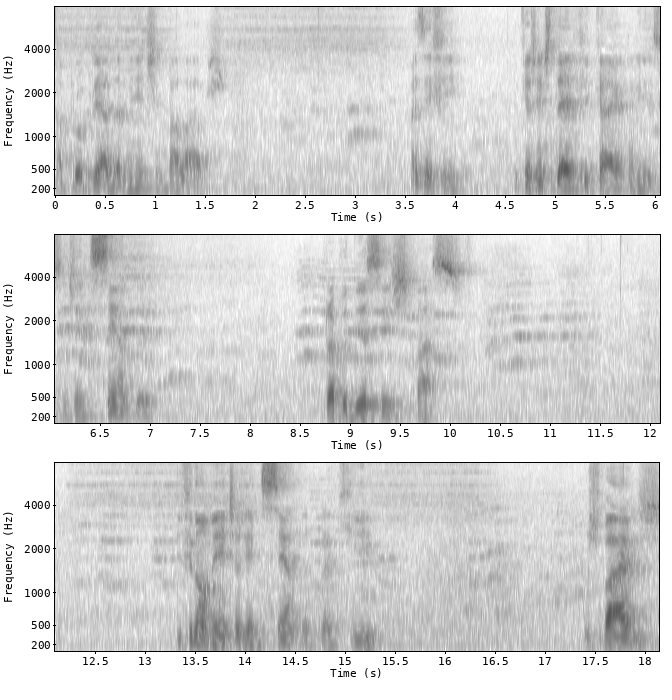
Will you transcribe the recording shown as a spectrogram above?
apropriadamente em palavras. Mas enfim, o que a gente deve ficar é com isso. A gente senta para poder ser espaço. E finalmente a gente senta para que os vales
